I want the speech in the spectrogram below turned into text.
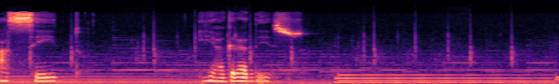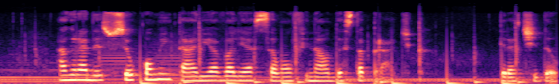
aceito e agradeço. Agradeço seu comentário e avaliação ao final desta prática. Gratidão.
